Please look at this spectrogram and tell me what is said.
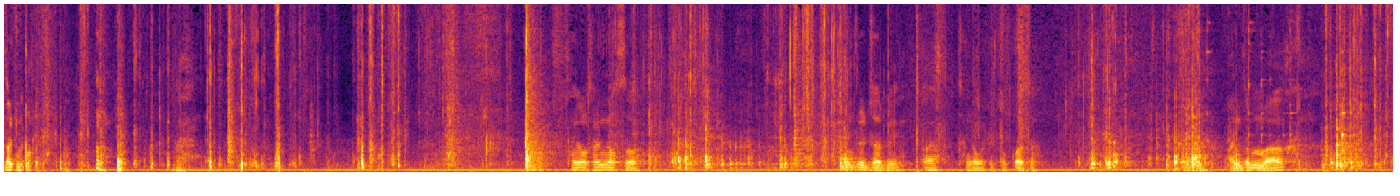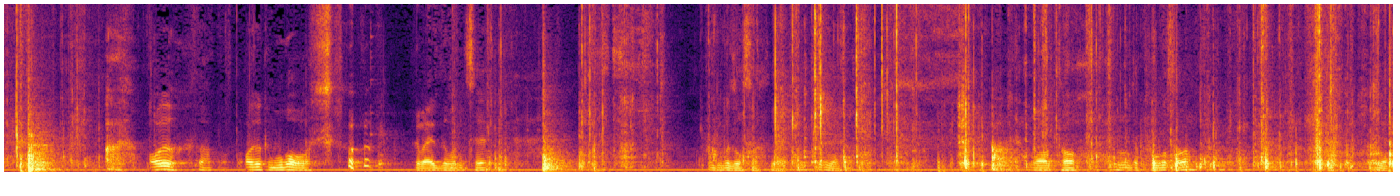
날 보니까. 사용 설명서. 핸들잡이. 아, 장갑을 이렇게 벗고 하자. 아, 안전막. 아, 어휴, 나, 어, 이렇게 무거워. 그라인더 본체. 리버정사. 네, 네. 뭐더 이제 보고서. 네.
